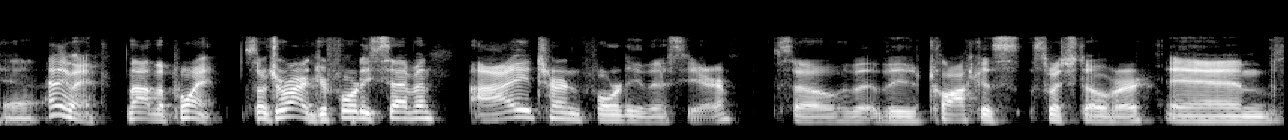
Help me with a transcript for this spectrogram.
Yeah. Anyway, not the point. So Gerard, you're 47. I turned 40 this year, so the, the clock is switched over, and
